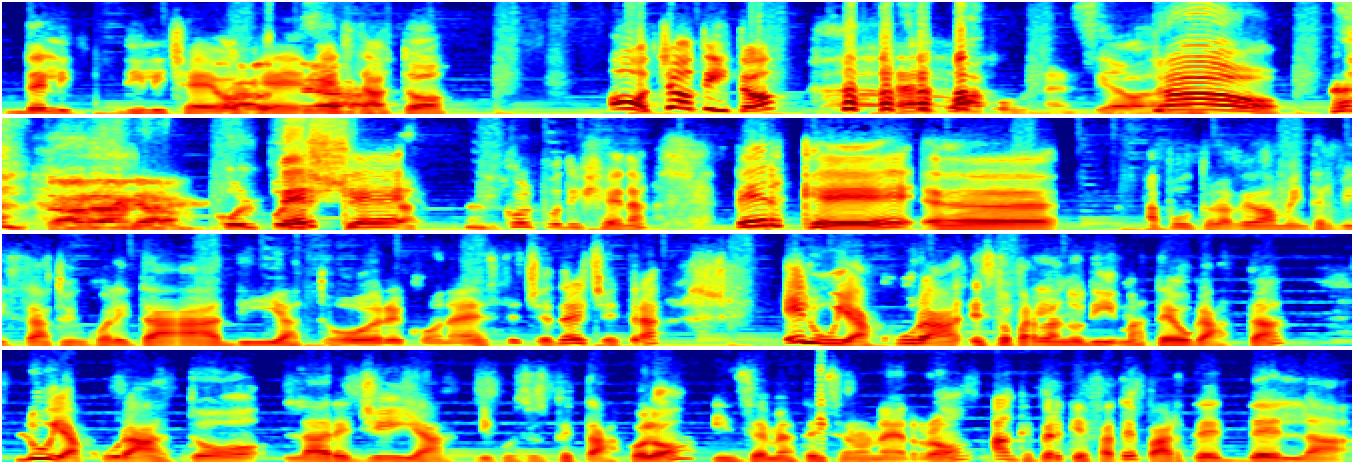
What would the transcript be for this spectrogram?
del, di liceo ciao, che è stato... Oh, ciao Tito! È qua con me, sì, Ciao! Ciao raga! Colpo perché... di scena. Colpo di scena. Perché... Eh, appunto l'avevamo intervistato in qualità di attore con est eccetera eccetera e lui ha curato e sto parlando di Matteo Gatta lui ha curato la regia di questo spettacolo, insieme a te se non erro, anche perché fate parte della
